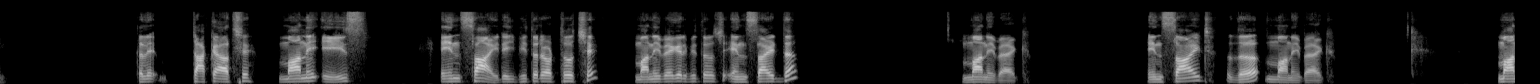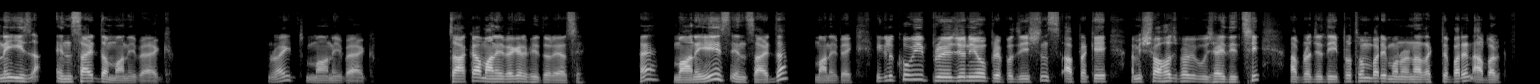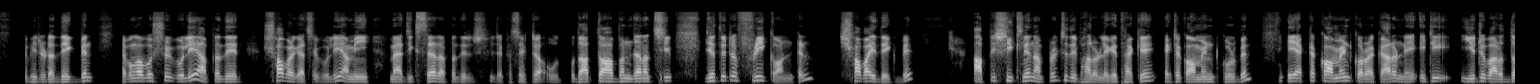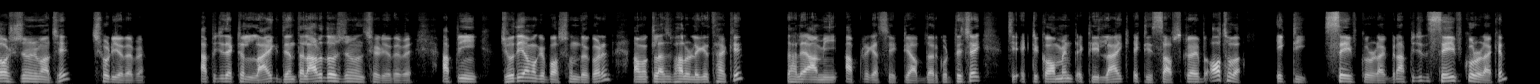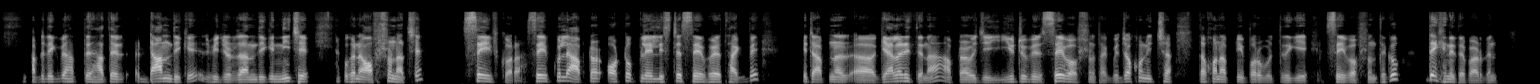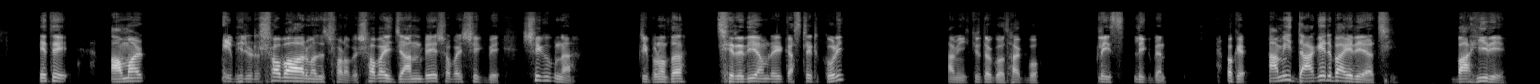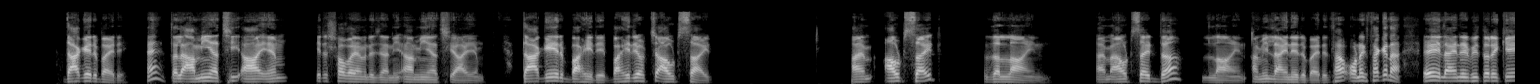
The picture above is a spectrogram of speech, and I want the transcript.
তাহলে টাকা আছে মানি ইজ ইনসাইড এই ভিতরে অর্থ হচ্ছে মানি ব্যাগের ভিতরে হচ্ছে inside the money bag inside the money bag money is inside the money bag right money bag টাকা মানি ব্যাগের ভিতরে আছে হ্যাঁ? Money is inside the money bag. এগুলো খুবই প্রয়োজনীয় প্রেপোজিশনস আপনাকে আমি সহজভাবে বুঝাই দিচ্ছি। আপনারা যদি প্রথমবারই মনে না রাখতে পারেন, আবার ভিডিওটা দেখবেন। এবং অবশ্যই বলি, আপনাদের সবার কাছে বলি, আমি ম্যাজিক স্যার আপনাদের কাছে একটা উদাত্ত আহ্বান জানাচ্ছি। যেহেতু এটা ফ্রি কন্টেন্ট সবাই দেখবে। আপনি শিখলেন, আপনার যদি ভালো লেগে থাকে, একটা কমেন্ট করবেন। এই একটা কমেন্ট করার কারণে এটি ইউটিউব আরও দশ জনের মাঝে ছড়িয়ে দেবে। আপনি যদি একটা লাইক দেন, তাহলে আরও দশ জনের মাঝে ছড়িয়ে দেবে। আপনি যদি আমাকে পছন্দ করেন, আমার ক্লাস ভালো লেগে থাকে তাহলে আমি আপনার কাছে একটি আবদার করতে চাই যে একটি কমেন্ট একটি লাইক একটি সাবস্ক্রাইব অথবা একটি সেভ করে রাখবেন। আপনি যদি সেভ করে রাখেন, আপনি দেখবেন হাতে, হাতের ডান দিকে ভিডিওর ডান দিকে নিচে ওখানে অপশন আছে সেভ করা। সেভ করলে আপনার অটো প্লে লিস্টে সেভ হয়ে থাকবে। এটা আপনার গ্যালারিতে না, আপনার ওই যে ইউটিউবের সেভ অপশন থাকবে। যখন ইচ্ছা তখন আপনি পরবর্তীতে গিয়ে সেভ অপশন থেকেও দেখে নিতে পারবেন। এতে আমার এই ভিডিওটা সবার মাঝে ছড়াবে। সবাই জানবে, সবাই শিখবে। শিখুক না, কৃপণতা। ছেড়ে দিয়ে আমরা এই কাজটা একটু করি। আমি কৃতজ্ঞ থাকব। প্লিজ লিখবেন। ওকে, আমি দাগের বাইরে আছি, বাহিরে। দাগের বাইরে হ্যাঁ? তাহলে আমি আছি আই এম এটা সবাই আমরা জানি, আমি আছি আই এম দাগের বাহিরে বাহিরে হচ্ছে outside I am outside the line I am outside the line আমি লাইনের বাইরে। অনেক থাকে না? এই লাইনের ভিতরে কে?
